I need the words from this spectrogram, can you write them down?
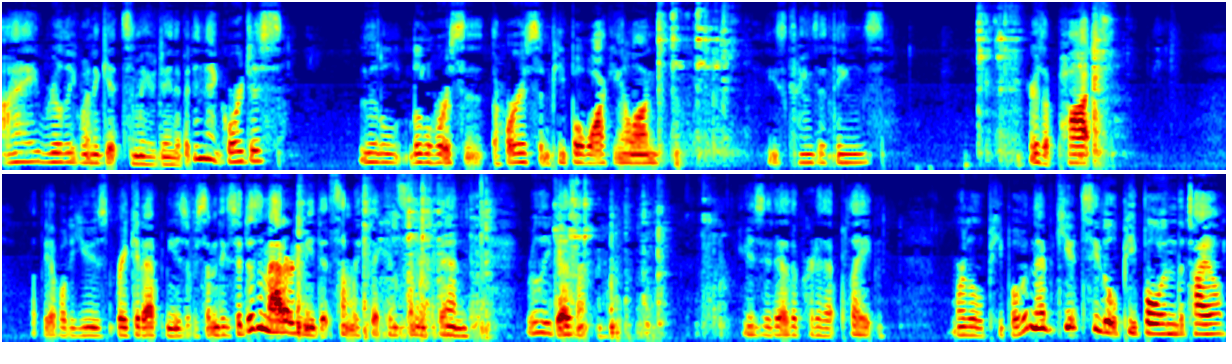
I really want to get somebody who's doing that. But isn't that gorgeous? Little little horses, horse and people walking along. These kinds of things. Here's a pot. I'll be able to use, break it up and use it for something. So it doesn't matter to me that some are thick and some are thin. It really doesn't. Here's the other part of that plate. More little people. Wouldn't that cute see little people in the tile?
